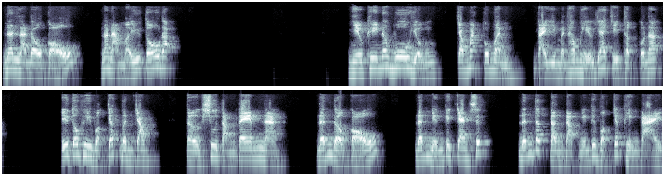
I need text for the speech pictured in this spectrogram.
Nên là đồ cổ, nó nằm ở yếu tố đó nhiều khi nó vô dụng trong mắt của mình, tại vì mình không hiểu giá trị thực của nó. Yếu tố phi vật chất bên trong, từ sưu tầm tem nè, đến đồ cổ, đến những cái trang sức, đến tất tần tật những cái vật chất hiện tại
